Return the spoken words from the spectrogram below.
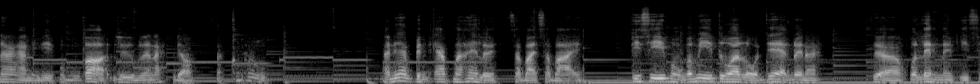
หน้างานอีกทีผมก็ลืมแล้วนะ เดี๋ยวสักครู่ อันนี้เป็นแอปมาให้เลยสบายสบายๆ PC ผมก็มีตัวโหลดแยกด้วยนะเผื่อคนเล่นใน PC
